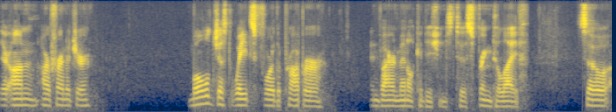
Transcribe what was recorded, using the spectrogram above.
They're on our furniture. Mold just waits for the proper environmental conditions to spring to life. So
